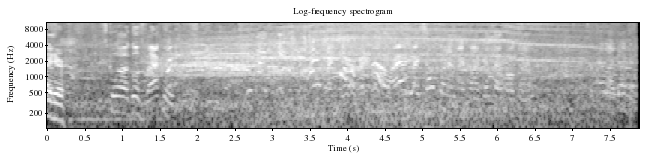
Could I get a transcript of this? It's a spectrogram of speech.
Right here. Uh, goes backwards. I had my cell phone in my pocket that whole time. I got it.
